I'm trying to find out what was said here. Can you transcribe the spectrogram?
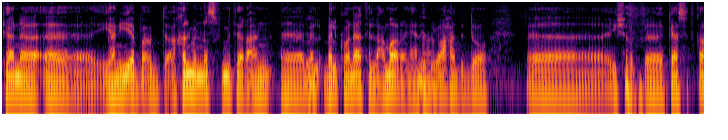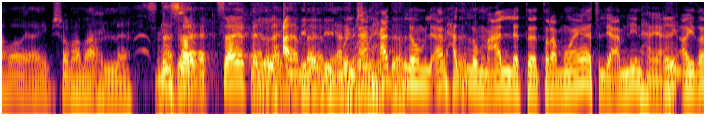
كان آه، يعني يبعد أقل من نصف متر عن آه، بل- بلكونات العمارة يعني نعم. الواحد بده آه، يشرب آه، كاسة قهوة يعني بيشربها مع. سائق يعني الحافلة اللي يعني والآن حدث لهم الآن حدث لهم مع التراموايات اللي عاملينها يعني إيه؟ أيضا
